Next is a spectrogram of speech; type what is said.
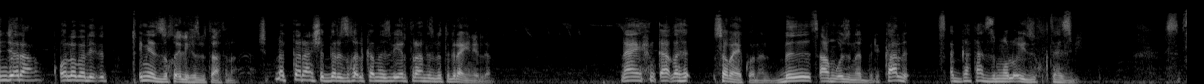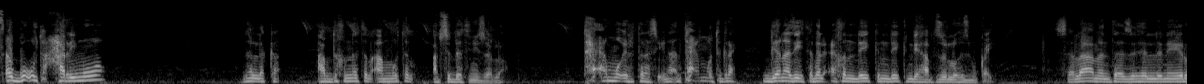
እንጀራ ቆሎ በሊዑ ጥሜት ዝኽእል እዩ ህዝብታትና መከራ ሽግር ዝኽእል ከም ህዝቢ ኤርትራን ህዝቢ ትግራይን የለን ናይ ሕንቃቐ ሰብ ኣይኮነን ብጻምኡ ዝነብር እዩ ካልእ ጸጋታት ዝመልኦ እዩ ዝኽልተ ህዝቢ ጸግኡ ተሓሪምዎ ነለካ ኣብ ድኽነትን ኣብ ሞትን ኣብ ስደትን እዩ ዘሎ እንታይ እሞ ኤርትራ ስኢና እንታይ እሞ ትግራይ ገና ዘይተበልዐ ክንደይ ክንደይ ክንደይ ሃብቲ ዘለዎ ህዝቢ እኳ እዩ ሰላም እንተዝህሊ ነይሩ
